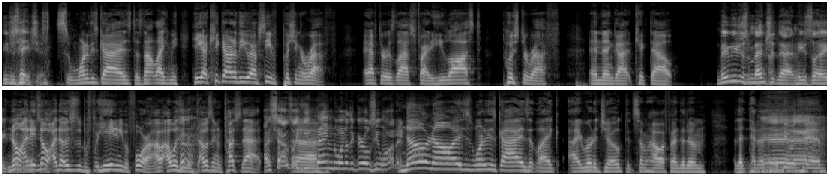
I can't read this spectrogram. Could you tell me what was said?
He just hates you. just one of these guys does not like me. He got kicked out of the UFC for pushing a ref after his last fight. He lost, pushed a ref, and then got kicked out. Maybe you just mentioned that and he's like, No, I didn't know. I know this is before he hated me before. I, I wasn't even I wasn't gonna touch that. It sounds like Uh, you banged one of the girls he wanted. No, no, I was just one of these guys that like I wrote a joke that somehow offended him that had nothing to do with him.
